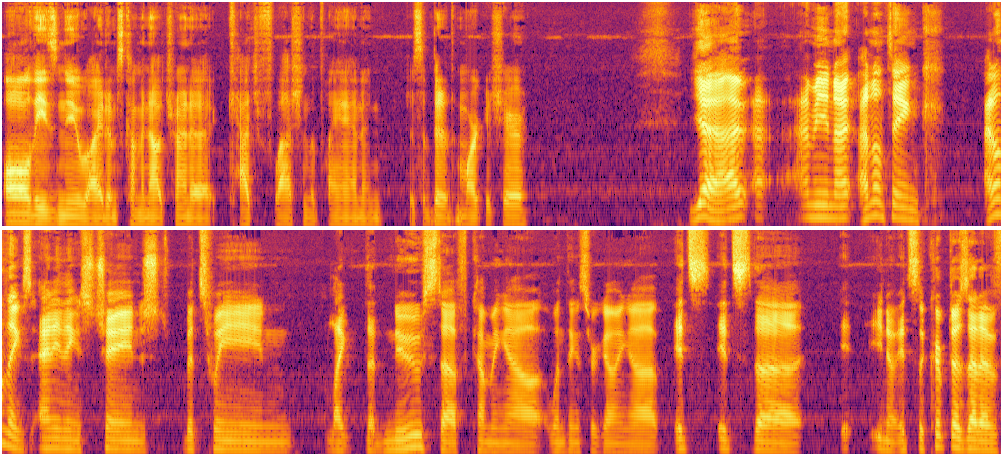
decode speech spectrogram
all these new items coming out trying to catch a flash in the pan and just a bit of the market share. Yeah, I, I, I mean, I, I don't think, I don't think anything's changed between like the new stuff coming out when things are going up. It's, it's the, it, you know, it's the cryptos that have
